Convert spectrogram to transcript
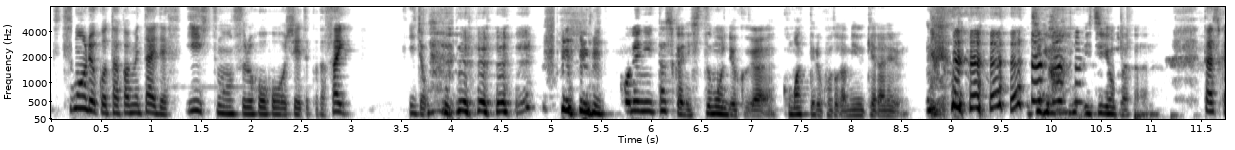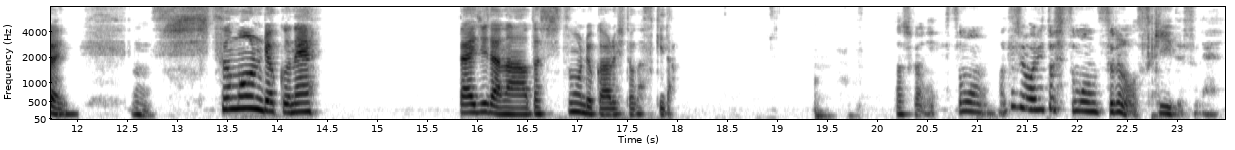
質問力を高めたいです。いい質問する方法を教えてください。以上。これに確かに質問力が困ってることが見受けられる。一行、一行だからな。確かに。うん。質問力ね。大事だな。私質問力ある人が好きだ。確かに。質問、私割と質問するの好きですね。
